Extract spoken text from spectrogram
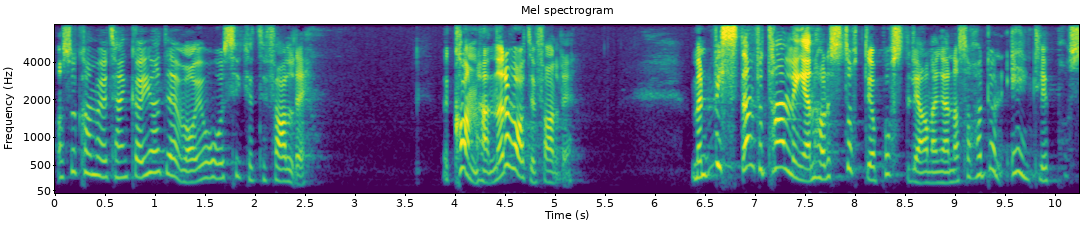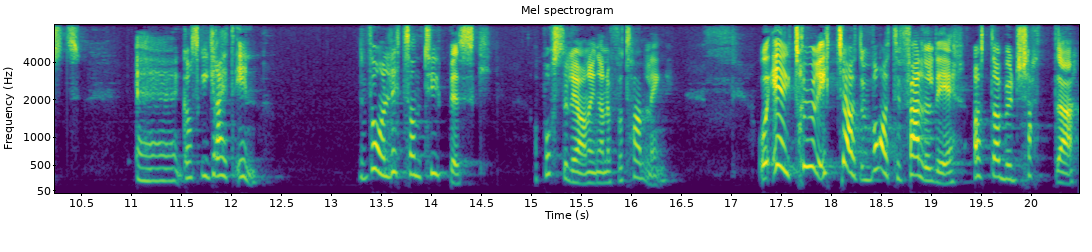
Og så kan vi jo tenke ja, det var jo sikkert tilfeldig. Det kan hende det var tilfeldig. Men hvis den fortellingen hadde stått i apostelgjerningene, så hadde den egentlig post eh, ganske greit inn. Det var litt sånn typisk apostelgjerningene-fortelling. Og jeg tror ikke at det var tilfeldig at da budsjettet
